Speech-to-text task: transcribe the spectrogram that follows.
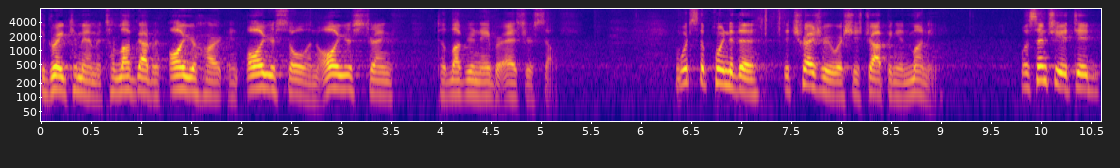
the great commandment? To love God with all your heart and all your soul and all your strength, to love your neighbor as yourself. And what's the point of the, the treasury where she's dropping in money? Well, essentially, it did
